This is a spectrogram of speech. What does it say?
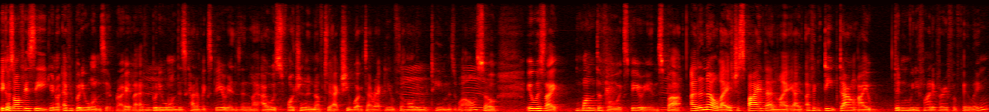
Because obviously you know everybody wants it right? Like everybody mm. wants this kind of experience. And like i was fortunate enough to actually work directly with the hollywood team as well. So it was like wonderful experience. But i don't know like it's just by then like i, I think deep down i didn't really find it very fulfilling.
